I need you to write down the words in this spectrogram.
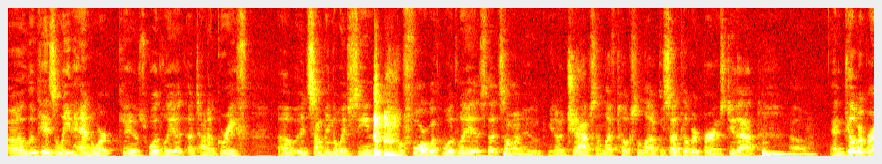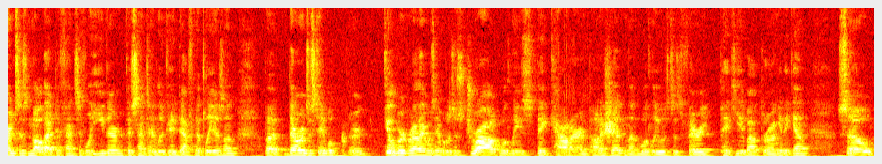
uh, Luque's lead hand work gives Woodley a, a ton of grief. Uh, it's something that we've seen before with Woodley is that someone who you know jabs and left hooks a lot. We saw Gilbert Burns do that, um, and Gilbert Burns isn't all that defensively either. Vicente Luque definitely isn't, but they were just able, or Gilbert rather was able to just draw out Woodley's big counter and punish it, and then Woodley was just very picky about throwing it again. So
